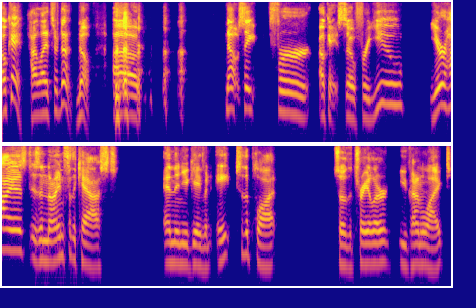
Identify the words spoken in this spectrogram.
Okay, highlights are done. No. Uh, no, say for okay, so for you, your highest is a nine for the cast, and then you gave an eight to the plot. So the trailer you kind of liked.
